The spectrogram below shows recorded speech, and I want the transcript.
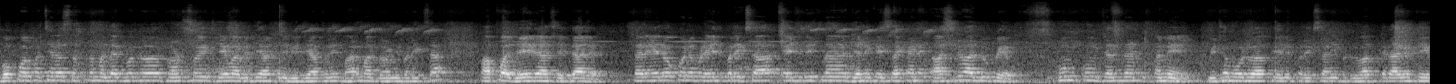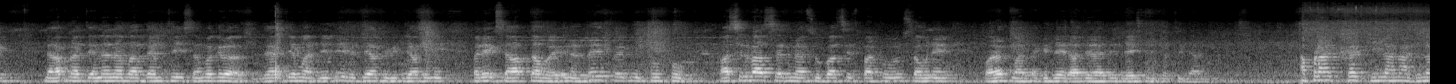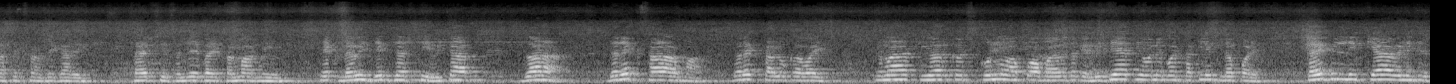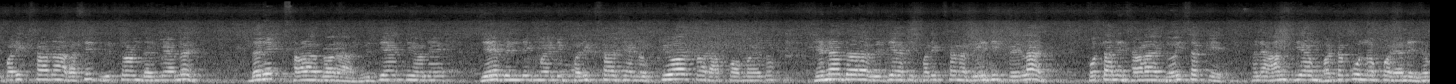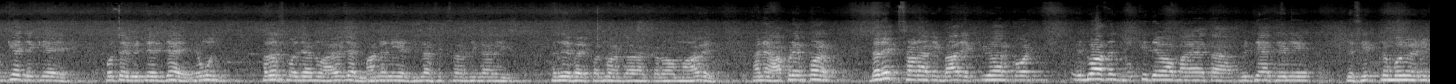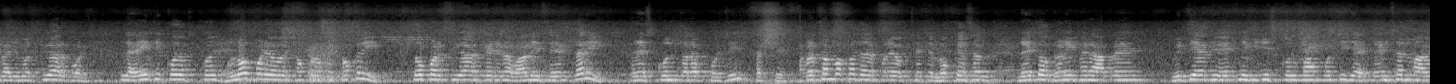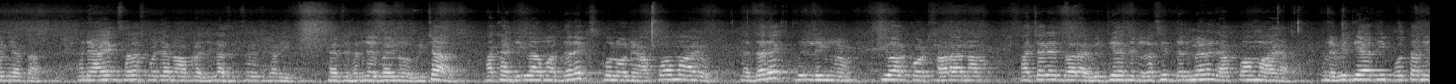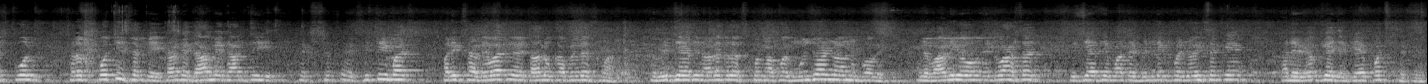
બપોર પછીના સત્રમાં લગભગ ત્રણસો એક જેવા વિદ્યાર્થીની વિદ્યાર્થીઓની બારમા ધોરણની પરીક્ષા આપવા જઈ રહ્યા છે ત્યારે. ત્યારે એ લોકોને પણ એ જ પરીક્ષા, એ જ રીતના જેને કહી શકાય આશીર્વાદ રૂપે કુમકુમ ચંદન અને મીઠા મોઢું એની પરીક્ષાની શરૂઆત કરાવી હતી. અને આપણા ચેનલના માધ્યમથી સમગ્ર રાજ્યમાં જે જે વિદ્યાર્થી વિદ્યાર્થીની પરીક્ષા આપતા હોય એને દરેક પ્રયત્ન ખૂબ ખૂબ આશીર્વાદ સાથેના શુભાશીષ પાઠવું સૌને ભારત માતા કે જય. રાધે રાધે, જય શ્રી સચ્ચિદાન આપણા કચ્છ જિલ્લાના જિલ્લા શિક્ષણ અધિકારી સાહેબ શ્રી સંજયભાઈ પરમારની એક નવી દિગ્દ્રષ્ટિ વિચાર દ્વારા દરેક શાળાઓમાં, દરેક તાલુકા વાઇઝ એમાં ક્યુઆર કોડ સ્કૂલનું આપવામાં આવ્યું છે કે વિદ્યાર્થીઓને કોઈ તકલીફ ન પડે. કઈ બિલ્ડિંગ ક્યાં આવેલી છે? પરીક્ષાના રસીદ વિતરણ દરમિયાન જ દરેક શાળા દ્વારા વિદ્યાર્થીઓને જે બિલ્ડિંગમાં એની પરીક્ષા છે એનો ક્યુઆર કોડ આપવામાં આવ્યો હતો. જેના દ્વારા વિદ્યાર્થી પરીક્ષાના બે દી પહેલાં જ પોતાની શાળા જોઈ શકે અને આમથી આમ ભટકવું ન પડે અને યોગ્ય જગ્યાએ પોતે વિદેશ જાય એવું જ સરસ મજાનું આયોજન માનનીય જિલ્લા શિક્ષણ અધિકારી સંજયભાઈ પરમાર દ્વારા કરવામાં આવેલ. અને આપણે પણ દરેક શાળાની બહાર ક્યુઆર કોડ એડવાન્સ જ મૂકી દેવામાં આવ્યા હતા. વિદ્યાર્થીને જે સીટ નંબર હોય એની બાજુમાં ક્યુઆર કોડ એટલે અહીંથી કોઈ કોઈ ભૂલો પડ્યો હોય, છોકરો કે છોકરી, તો પણ ક્યુઆર કોડ એના વાલી સેમ કરી અને સ્કૂલ તરફ પહોંચી શકશે. પ્રથમ વખત પ્રયોગ છે કે લોકેશન નહીં તો ઘણી ફેર આપણે વિદ્યાર્થીઓ એકની બીજી સ્કૂલમાં પહોંચી જાય, ટેન્શનમાં આવી જતા. અને આ એક સરસ મજાનો આપણા જિલ્લા શિક્ષણ અધિકારી સાહેબ સંજયભાઈનો વિચાર આખા જિલ્લામાં દરેક સ્કૂલોને આપવામાં આવ્યો. અને દરેક બિલ્ડિંગનો ક્યુઆર કોડ શાળાના આચાર્ય દ્વારા વિદ્યાર્થીની રસીદ દરમિયાન જ આપવામાં આવ્યા અને વિદ્યાર્થી પોતાની સ્કૂલ તરફ પહોંચી શકે કારણ કે ગામે ગામથી એક સિટીમાં જ પરીક્ષા લેવાતી હોય તાલુકા પ્રદેશમાં. તો વિદ્યાર્થીને અલગ અલગ સ્કૂલમાં કોઈ મૂંઝવણ ન અનુભવે અને વાલીઓ એડવાન્સ જ વિદ્યાર્થી માટે બિલ્ડિંગ પર જોઈ શકે અને યોગ્ય જગ્યાએ પહોંચી શકે.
